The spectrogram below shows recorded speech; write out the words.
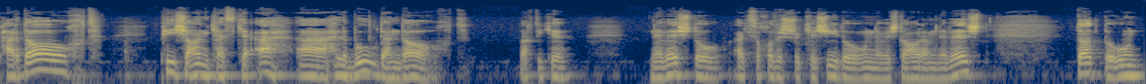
پرداخت پیش آن کس که اه اهل بود انداخت. وقتی که نوشت و عکس خودش رو کشید و اون نوشته ها نوشت داد به اون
